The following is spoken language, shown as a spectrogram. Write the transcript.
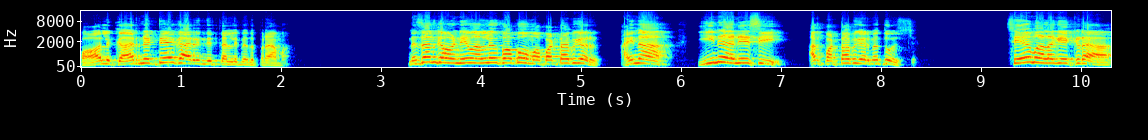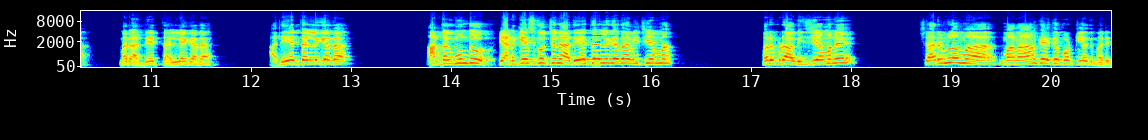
పాలు కారినట్టే కారింది తల్లి మీద ప్రేమ. నిజానికి అవన్నీ ఏం అనలేదు పాపం మా పట్టాపి గారు. అయినా ఈయన అనేసి అది పట్టాపి గారి మీద దోషం సేమ్ అలాగే ఇక్కడ మరి అదే తల్లే కదా? అదే తల్లి కదా? అంతకుముందు వెనకేసుకొచ్చిన అదే తల్లి కదా విజయమ్మ? మరి ఇప్పుడు ఆ విజయమ్మనే? షర్మిల మా మా నాన్నకైతే పుట్టలేదు మరి.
